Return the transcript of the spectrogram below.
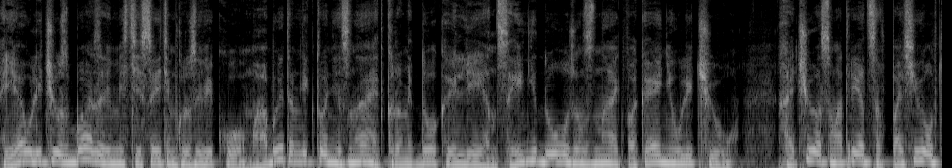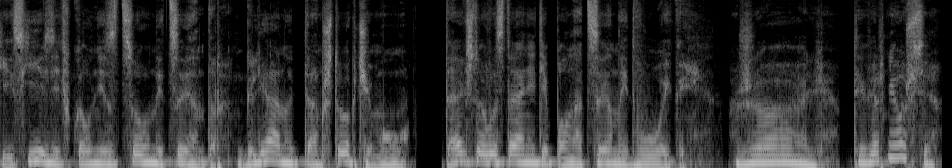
«Я улечу с базы вместе с этим грузовиком. Об этом никто не знает, кроме Дока и Ленца, и не должен знать, пока я не улечу. Хочу осмотреться в поселке и съездить в колонизационный центр, глянуть там что к чему. Так что вы станете полноценной двойкой». «Жаль. Ты вернешься?»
